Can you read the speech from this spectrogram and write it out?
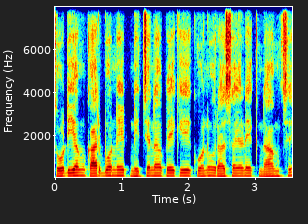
સોડિયમ કાર્બોનેટ નીચેના પૈકી કોનું રાસાયણિક નામ છે?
